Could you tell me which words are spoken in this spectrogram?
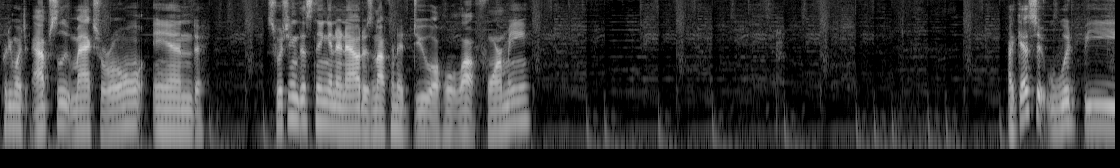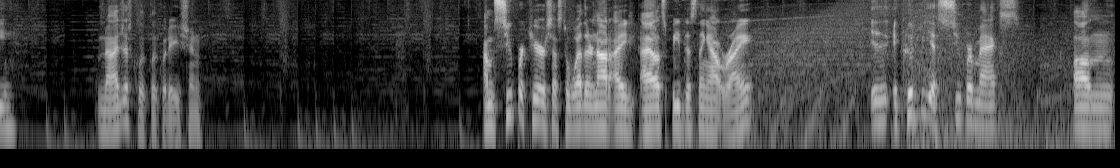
pretty much absolute max roll, and switching this thing in and out is not going to do a whole lot for me. I guess it would be... No, I just click Liquidation. I'm super curious as to whether or not I, I outspeed this thing outright. It, it could be a super max um,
